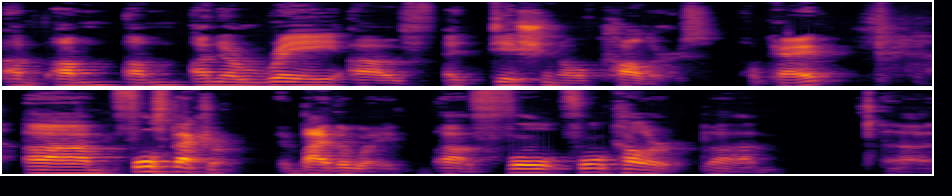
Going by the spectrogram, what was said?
um, um, um, an array of additional colors, okay? Um, full spectrum, by the way, uh, full, full color um, uh,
